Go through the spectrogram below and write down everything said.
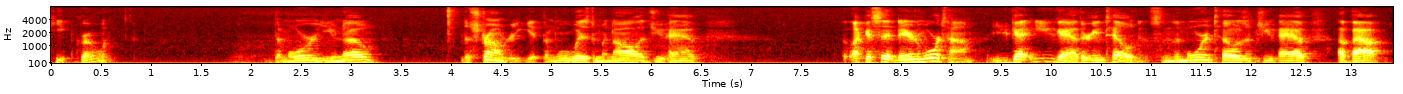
keep growing. The more you know, the stronger you get. The more wisdom and knowledge you have. Like I said, during the wartime, you get you gather intelligence, and the more intelligence you have about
